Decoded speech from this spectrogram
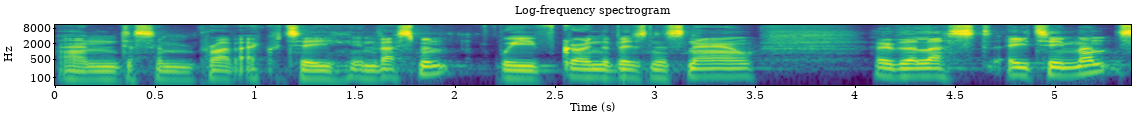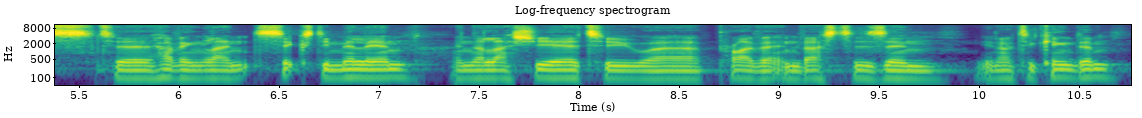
and some private equity investment. We've grown the business now over the last 18 months to having lent 60 million in the last year to uh, private investors in the United Kingdom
